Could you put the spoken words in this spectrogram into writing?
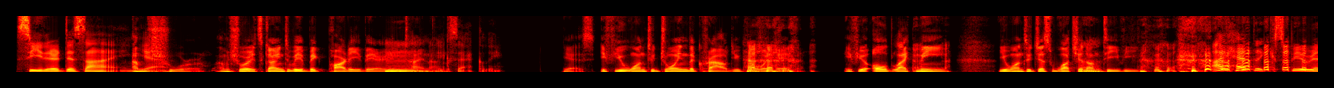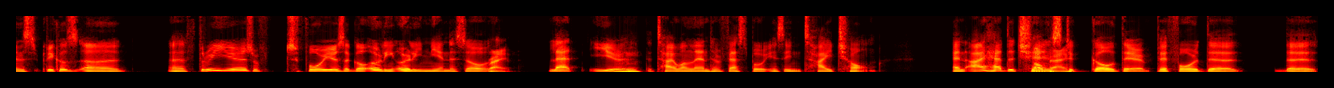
see their design. I'm yeah. sure. I'm sure it's going to be a big party there in Mm, Tainan. Exactly. Yes. If you want to join the crowd, you go ahead. if you're old like me, you want to just watch it on TV. I had the experience because uh, uh, three years or four years ago, 二零二零年的时候 right. that year, Mhm. the Taiwan Lantern Festival is in Taichung, and I had the chance Okay. to go there before the the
